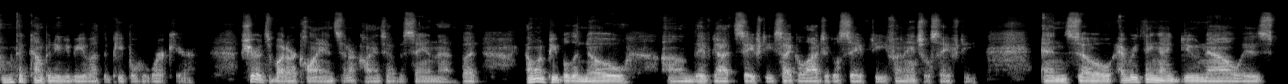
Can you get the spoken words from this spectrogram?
I want the company to be about the people who work here. Sure, it's about our clients and our clients have a say in that, but I want people to know um, they've got safety, psychological safety, financial safety. And so everything I do now is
